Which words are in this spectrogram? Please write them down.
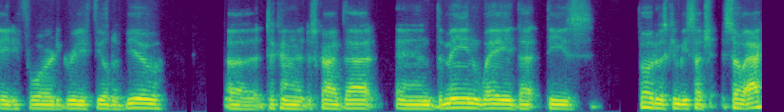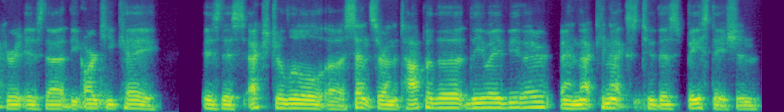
84 degree field of view uh, to kind of describe that. And the main way that these photos can be such so accurate is that the RTK is this extra little uh, sensor on the top of the, the UAV there, and that connects to this base station.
